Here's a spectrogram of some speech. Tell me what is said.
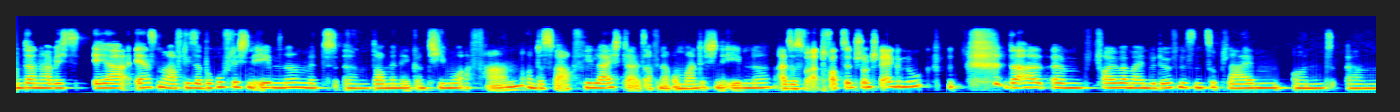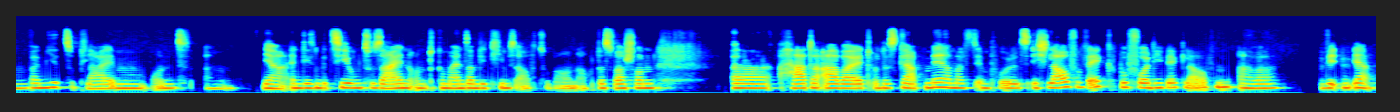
Und dann habe ich es eher erstmal auf dieser beruflichen Ebene mit ähm, Dominik und Timo erfahren. Und das war auch viel leichter als auf einer romantischen Ebene. Also es war trotzdem schon schwer genug, da ähm, voll bei meinen Bedürfnissen zu bleiben und ähm, bei mir zu bleiben und ähm, ja, in diesen Beziehungen zu sein und gemeinsam die Teams aufzubauen. Auch das war schon äh, harte Arbeit und es gab mehrmals den Impuls, ich laufe weg, bevor die weglaufen. Aber wie, ja,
